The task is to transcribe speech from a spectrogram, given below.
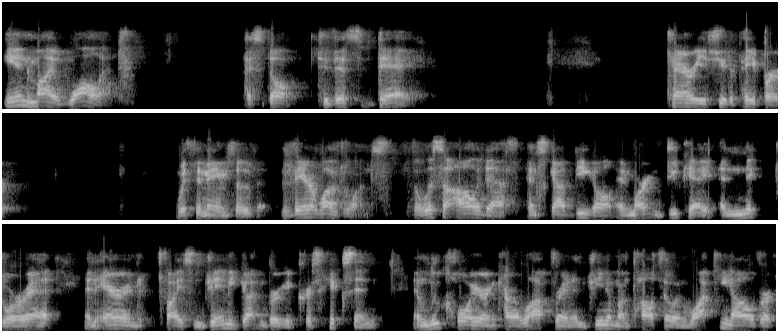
in my wallet, I still to this day carry a sheet of paper with the names of their loved ones. Alyssa Alhadeff and Scott Beigel and Martin Duque and Nick Dworet and Aaron Feis and Jaime Guttenberg and Chris Hixon and Luke Hoyer and Cara Loughran and Gina Montalto and Joaquin Oliver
